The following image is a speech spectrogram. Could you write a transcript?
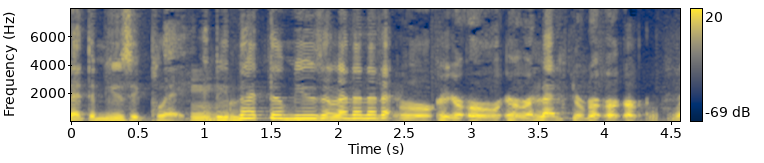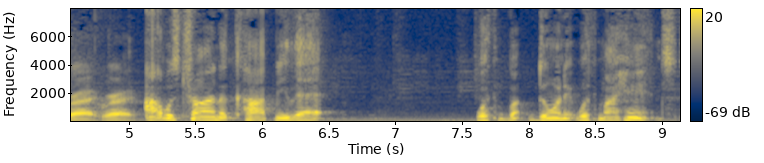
let the music play. It'd be let the music, let, let, let, let, let, Right, right. I was trying to copy that with my- doing it with my hands.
